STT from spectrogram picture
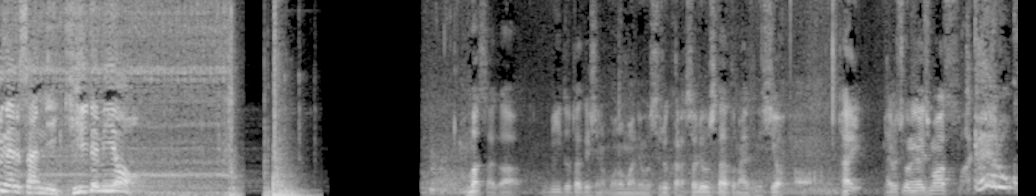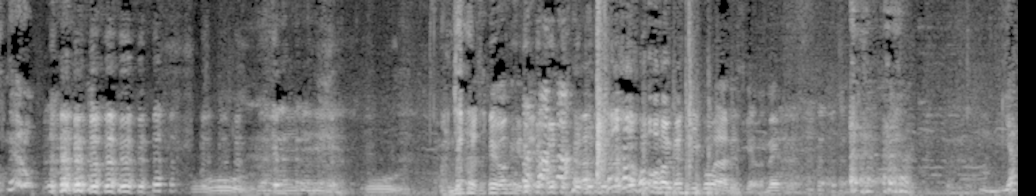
ーネルさんに聞いてみよマサがビートたけしのモノマネをするからそれをスタートの合図にしよう。はい。よろしくお願いします。バカ野郎この野郎。じゃあというわけでおはがきコーナーですけどね。やっ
